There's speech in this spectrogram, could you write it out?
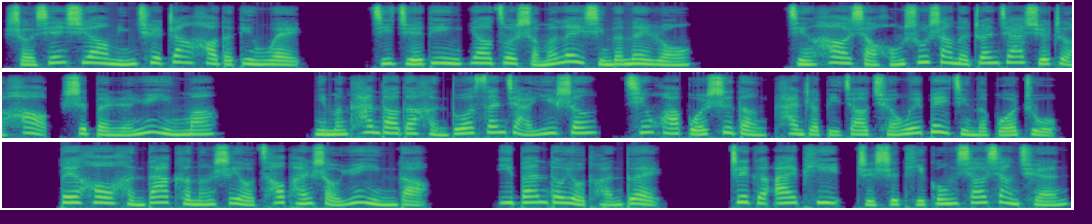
首先需要明确账号的定位，即决定要做什么类型的内容。井号小红书上的专家学者号是本人运营吗？你们看到的很多三甲医生、清华博士等看着比较权威背景的博主，背后很大可能是有操盘手运营的，一般都有团队。这个 IP 只是提供肖像权。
